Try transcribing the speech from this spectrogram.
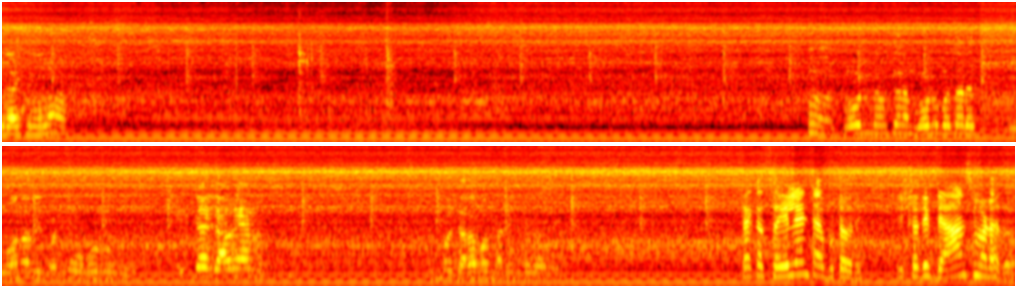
ಹಾಕಿವಲ್ಲ? ಗೌಡ್ರು ನಮಸ್ತೆ ನಮ್ಮ ಗೌಡ್ರು ಬರ್ತಾರೆ ಈ ಓನರ್ ಈಗ ಬಂದಿಗೆ ಗೌಡ್ರು ತುಂಬ ಜನ ಬಂದು ಮನೆ ಬಿಟ್ಟಿದ್ದಾರೆ ಯಾಕೆ ಸೈಲೆಂಟ್ ಆಗ್ಬಿಟ್ಟವ್ರಿ ಇಷ್ಟೊತ್ತಿಗೆ ಡ್ಯಾನ್ಸ್ ಮಾಡೋರು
